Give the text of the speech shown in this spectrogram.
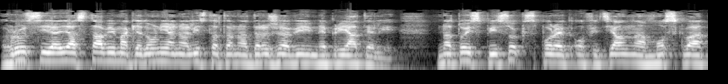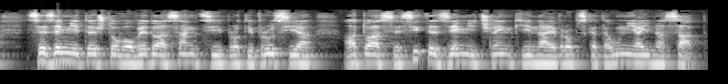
Русија ја стави Македонија на листата на држави непријатели. На тој список, според официјална Москва, се земјите што воведоа санкции против Русија, а тоа се сите земји членки на Европската Унија и на САД.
